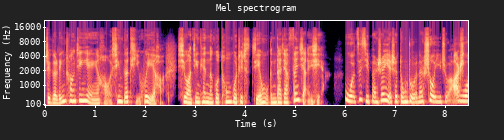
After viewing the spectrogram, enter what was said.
这个临床经验也好，心得体会也好。希望今天能够通过这次节目跟大家分享一些。我自己本身也是董主任的受益者啊，我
